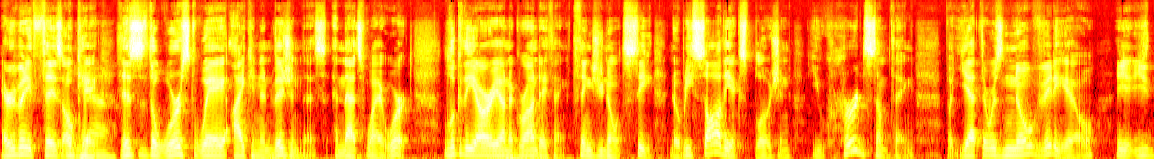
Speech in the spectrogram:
Everybody says, okay, Yeah. this is the worst way I can envision this, and that's why it worked. Look at the Ariana Grande thing, things you don't see. Nobody saw the explosion. You heard something, but yet there was no video. You, you,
